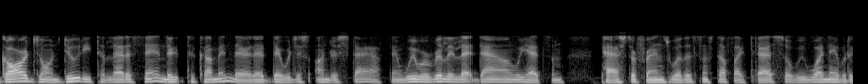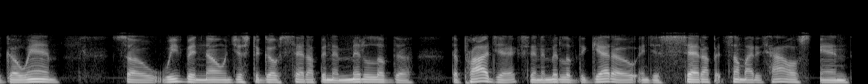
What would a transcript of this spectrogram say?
guards on duty to let us in to, to come in there. That they were just understaffed, and we were really let down. We had some pastor friends with us and stuff like that, so we wasn't able to go in. So we've been known just to go set up in the middle of the the projects, in the middle of the ghetto, and just set up at somebody's house and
